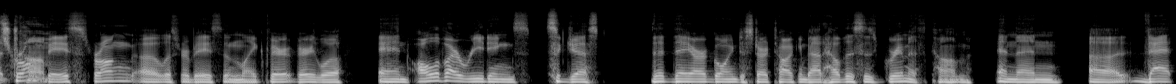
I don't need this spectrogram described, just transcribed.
strong Cum. base, strong uh, listener base, and like very, very loyal. And all of our readings suggest that they are going to start talking about how this is grimace come, and then uh, that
